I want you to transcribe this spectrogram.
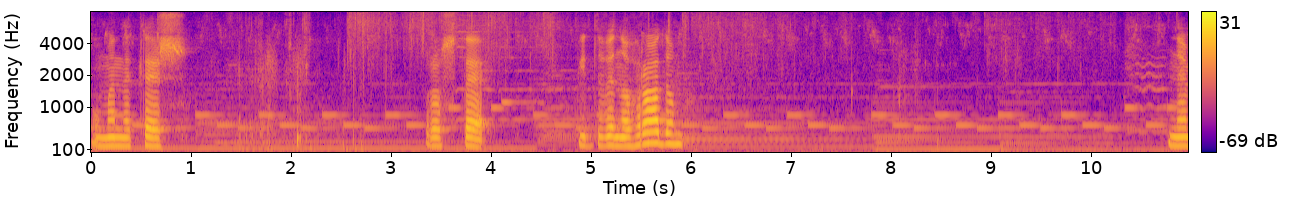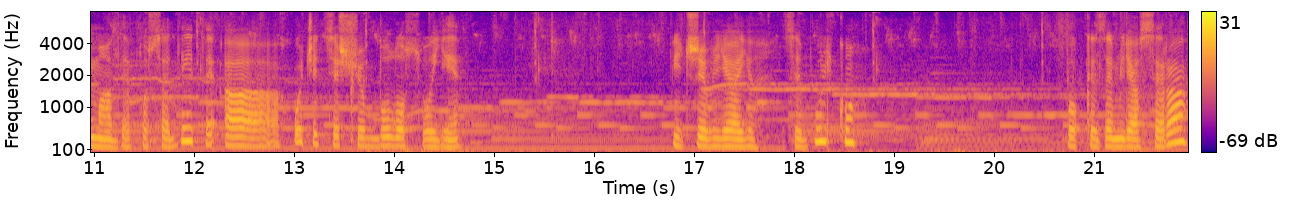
у мене теж росте під виноградом. Нема де посадити, а хочеться, щоб було своє. Підживляю цибульку, поки земля сира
